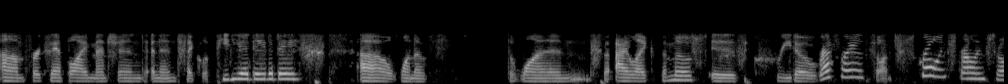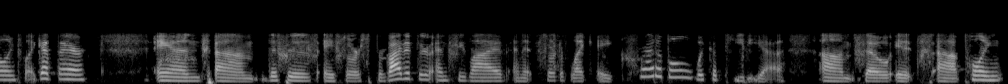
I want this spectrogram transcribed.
Um, for example, I mentioned an encyclopedia database. Uh, one of the ones that I like the most is Credo Reference. So I'm scrolling, scrolling, scrolling till I get there. And um, this is a source provided through NC Live, and it's sort of like a credible Wikipedia. Um, so it's uh, pulling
